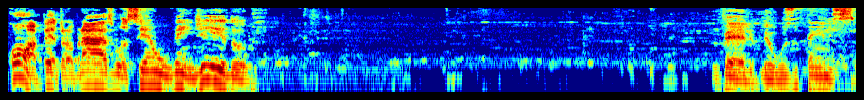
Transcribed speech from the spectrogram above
com a Petrobras, você é um vendido. velho, eu uso tênis.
